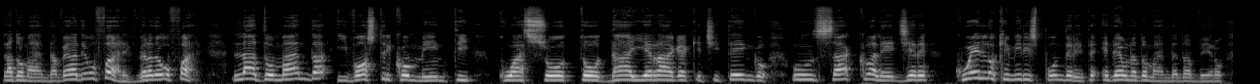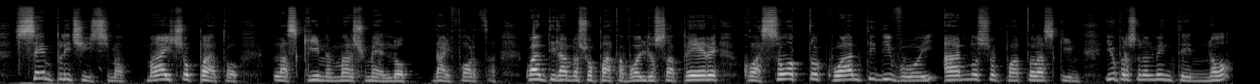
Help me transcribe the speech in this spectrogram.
la domanda ve la devo fare, ve la devo fare. La domanda, i vostri commenti qua sotto. Dai raga che ci tengo un sacco a leggere quello che mi risponderete ed è una domanda davvero semplicissima. Ma hai shoppato la skin marshmallow? Dai, forza. Quanti l'hanno shoppata? Voglio sapere qua sotto quanti di voi hanno shoppato la skin. Io personalmente no,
